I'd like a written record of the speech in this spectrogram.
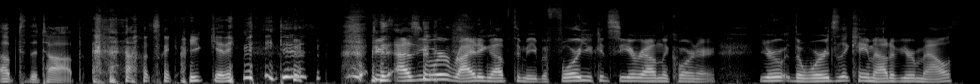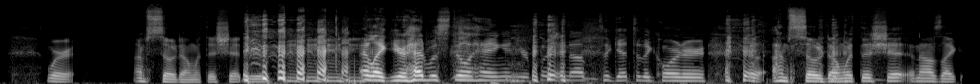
up to the top. I was like, "Are you kidding me, dude?" Dude, as you were riding up to me before you could see around the corner, your the words that came out of your mouth were I'm so done with this shit, dude. and like your head was still hanging, you're pushing up to get to the corner. I'm so done with this shit. And I was like,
